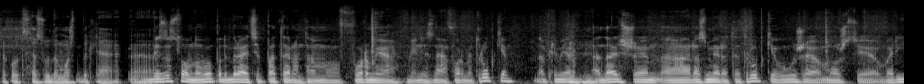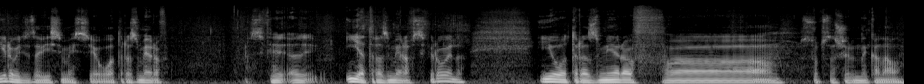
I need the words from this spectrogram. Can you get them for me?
какого-то сосуда, может быть, для... Э... Безусловно, вы подбираете паттерн там в форме, я не знаю, в форме трубки, например, uh-huh. а дальше э, размер этой трубки вы уже можете варьировать в зависимости от размеров сфер... Э, и от размеров сфероида, и от размеров, э, собственно, ширины канала.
